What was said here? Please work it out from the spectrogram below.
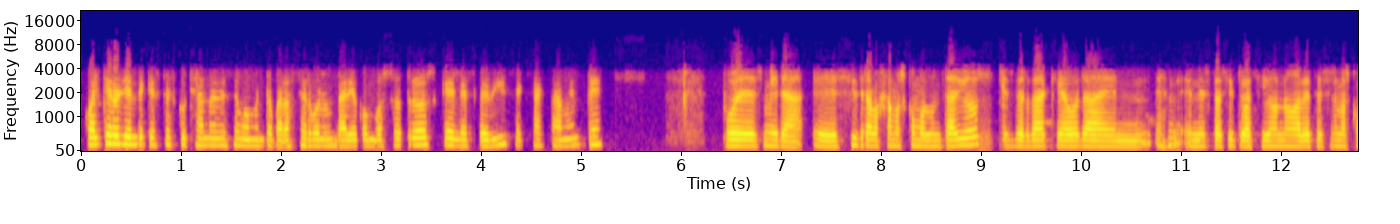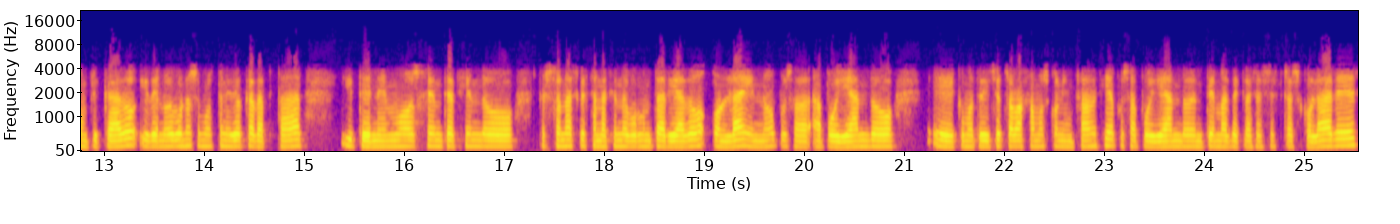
cualquier oyente que esté escuchando en este momento para ser voluntario con vosotros? ¿Qué les pedís exactamente? Pues mira, eh, sí trabajamos con voluntarios. Es verdad que ahora en, esta situación ¿no? a veces es más complicado y de nuevo nos hemos tenido que adaptar y tenemos gente haciendo, personas que están haciendo voluntariado online, ¿no? Pues apoyando, eh, como te he dicho, trabajamos con infancia, pues apoyando en temas de clases extraescolares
